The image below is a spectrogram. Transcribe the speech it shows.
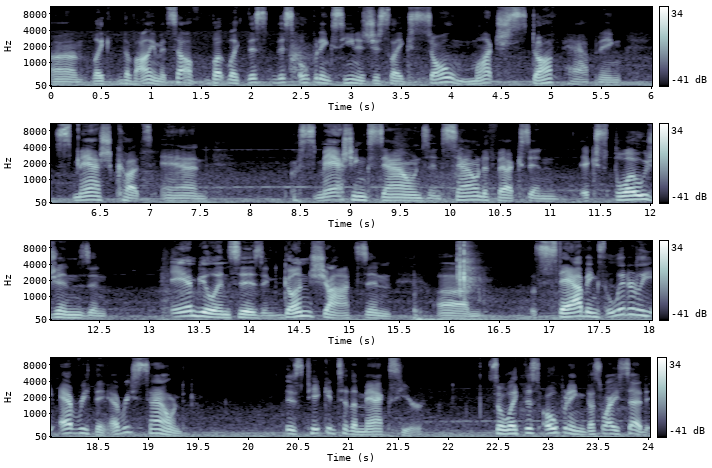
Um, like the volume itself, but like this this opening scene is just like so much stuff happening, smash cuts and smashing sounds and sound effects and explosions and ambulances and gunshots and um, stabbings. Literally everything, every sound is taken to the max here. So like this opening, that's why I said,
